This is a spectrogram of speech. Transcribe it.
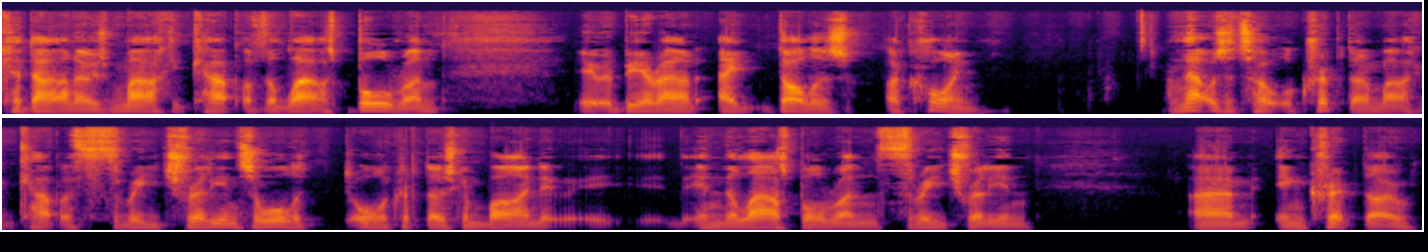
Cardano's market cap of the last bull run, it would be around eight dollars a coin and that was a total crypto market cap of three trillion. So all the all the cryptos combined, it, in the last bull run, three trillion um, in crypto.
